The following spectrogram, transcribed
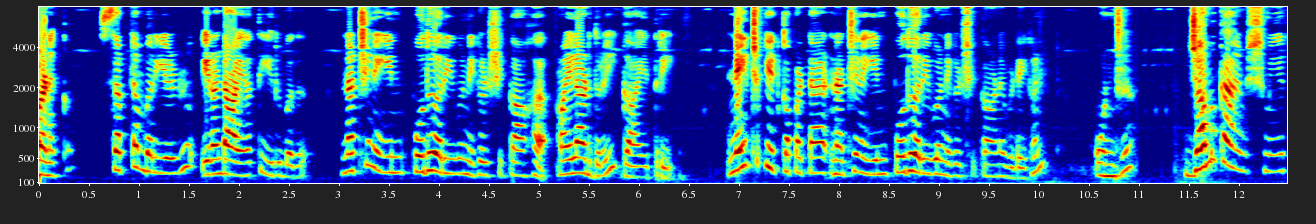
வணக்கம். செப்டம்பர் ஏழு இரண்டாயிரத்தி இருபது. நச்சினையின் பொது அறிவு நிகழ்ச்சிக்காக மயிலாடுதுறை காயத்ரி. நேற்று கேட்கப்பட்ட நச்சினையின் பொது அறிவு நிகழ்ச்சிக்கான விடைகள் ஒன்று. ஜம்மு காஷ்மீர்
